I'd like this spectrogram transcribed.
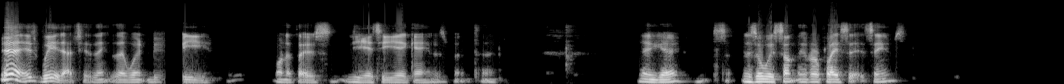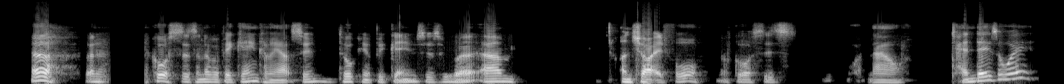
yeah, it's weird actually. I think there won't be one of those year-to-year games, but uh, there you go. It's, there's always something to replace it. It seems. Oh, of course, there's another big game coming out soon. Talking of big games, as we were, um, Uncharted Four, of course, is what now ten days away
